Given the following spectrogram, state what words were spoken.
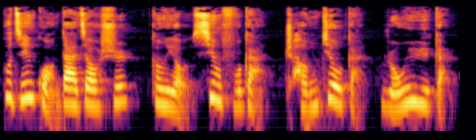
不仅广大教师更有幸福感、成就感、荣誉感，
